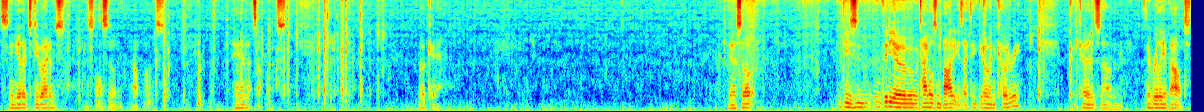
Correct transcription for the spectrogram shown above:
See any other to-do items? It's also outbox. And that's outbox. Okay. Yeah, so these video titles and bodies, I think, go in Coterie because um, they're really about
